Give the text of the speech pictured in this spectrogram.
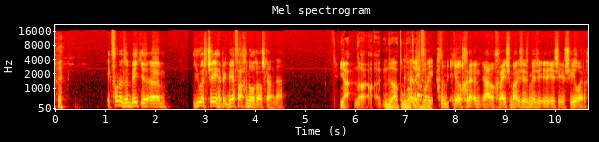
ik vond het een beetje... Um, USA heb ik meer van genoten als Canada. Ja, nou, inderdaad. Omdat en daar vond ik echt een beetje een, ja, een grijze muis. Is, is, is heel erg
